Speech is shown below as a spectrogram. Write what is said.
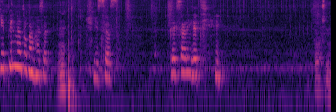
Peki pinna to kam hasad? Jesus. एक साड़ी गती Próximo.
